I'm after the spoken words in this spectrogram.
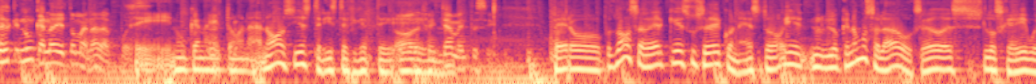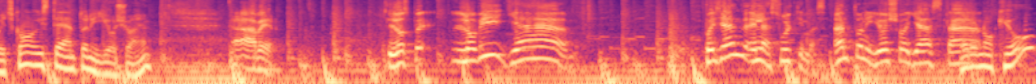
es, que, nunca nadie toma nada, pues. Sí, nunca nadie toma nada. No, sí es triste, fíjate. No, eh, definitivamente sí. Pero pues vamos a ver qué sucede con esto. Oye, lo que no hemos hablado de boxeo es los heavyweights. ¿Cómo viste a Anthony Joshua, eh? A ver, los, lo vi ya Pues ya en, en las últimas. Anthony Joshua ya está. Pero noqueó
